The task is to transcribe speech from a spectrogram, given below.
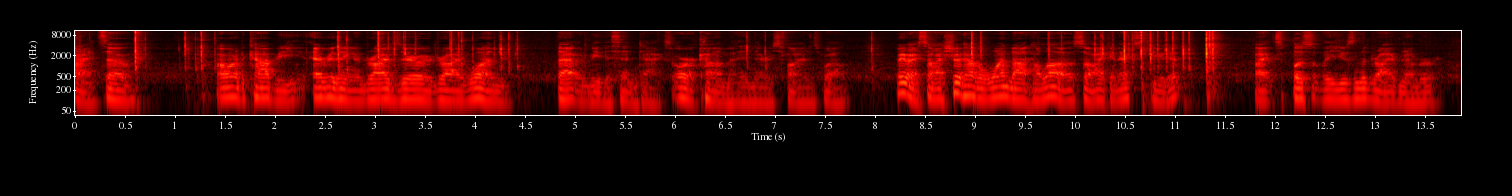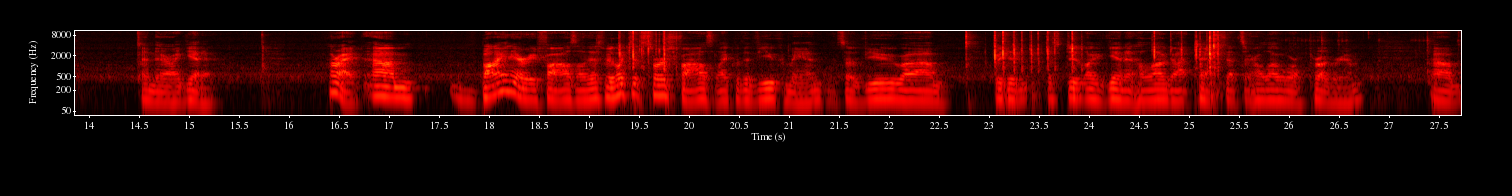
Alright, so I wanted to copy everything in drive 0 to drive 1, that would be the syntax. Or a comma in there is fine as well. Anyway, so I should have a one dot hello, so I can execute it by explicitly using the drive number, and there I get it. All right, um, binary files on this. We looked at source files like with the view command. So view um, we did, let's do it like again at hello.txt, that's our hello world program. Um,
